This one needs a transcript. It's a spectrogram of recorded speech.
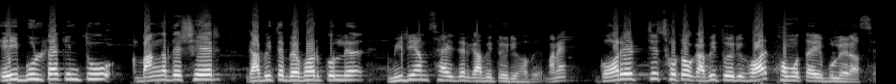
এই বুলটা কিন্তু বাংলাদেশের গাভীতে ব্যবহার করলে মিডিয়াম সাইজের গাভী তৈরি হবে। মানে গড়ের চেয়ে ছোট গাভী তৈরি হওয়ার ক্ষমতা এই বুলের আছে।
